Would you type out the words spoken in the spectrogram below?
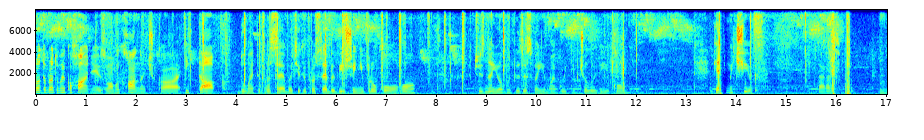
Пронто, пронто, мої кохані, з вами Ханночка. І так, думайте про себе, тільки про себе, більше ні про кого. Чи знайомий ви зі своїм майбутнім чоловіком? П'ять мечів. Зараз. Мгм.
